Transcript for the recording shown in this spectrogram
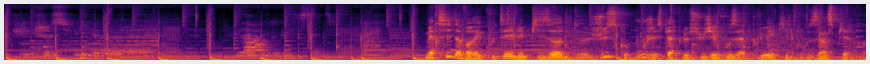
depuis que je suis là en 2017. Merci d'avoir écouté l'épisode jusqu'au bout, j'espère que le sujet vous a plu et qu'il vous inspirera.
